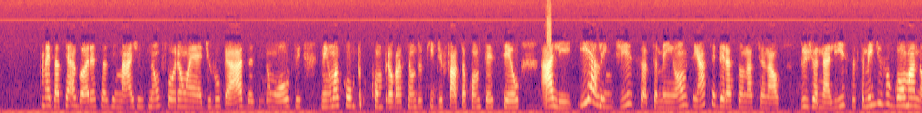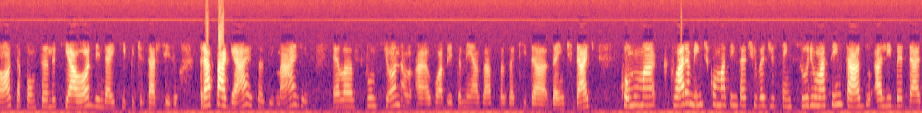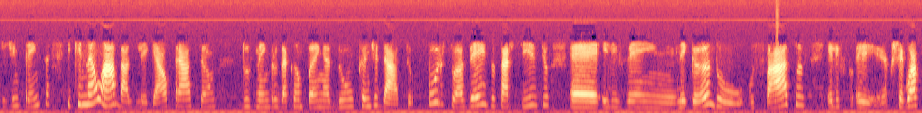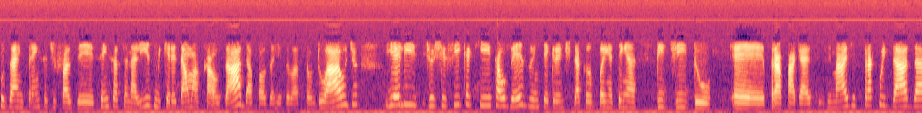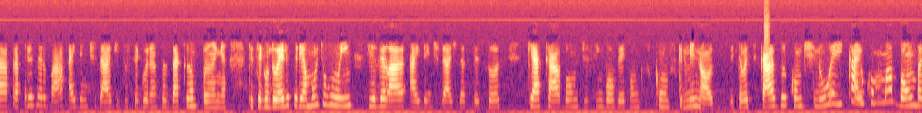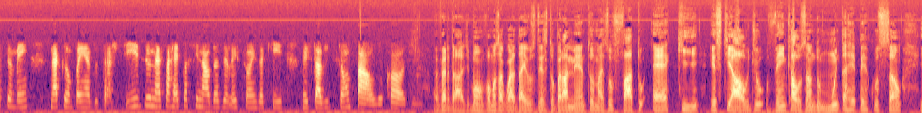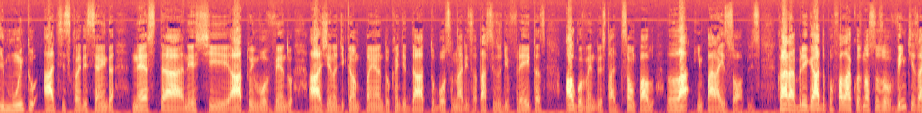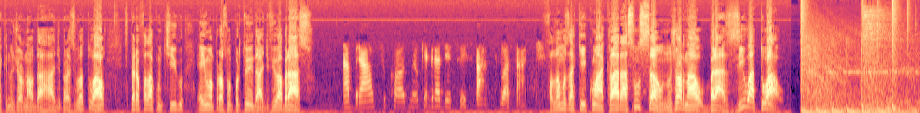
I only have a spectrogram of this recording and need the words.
mas até agora essas imagens não foram é, divulgadas, não houve nenhuma comprovação do que de fato aconteceu ali. E além disso, também ontem a Federação Nacional dos jornalistas também divulgou uma nota apontando que a ordem da equipe de Tarcísio para apagar essas imagens, elas funcionam, ah, vou abrir também as aspas aqui da, da entidade, como uma claramente como uma tentativa de censura e um atentado à liberdade de imprensa e que não há base legal para a ação dos membros da campanha do candidato. Por sua vez, o Tarcísio é, ele vem negando os fatos ele eh, chegou a acusar a imprensa de fazer sensacionalismo e querer dar uma causada após a revelação do áudio, e ele justifica que talvez o integrante da campanha tenha pedido é, para apagar essas imagens para cuidar da para preservar a identidade dos seguranças da campanha que segundo ele seria muito ruim revelar a identidade das pessoas que acabam de se envolver com, com os criminosos então esse caso continua e caiu como uma bomba também na campanha do Tarcísio, nessa reta final das eleições aqui no estado de São Paulo, Cosme. É verdade. Bom, vamos aguardar os desdobramentos, mas o fato é que este áudio vem causando muita repercussão e muito há de se esclarecer ainda nesta, neste ato envolvendo a agenda de campanha do candidato bolsonarista Tarcísio de Freitas ao governo do estado de São Paulo, lá lá em Paraisópolis. Clara, obrigado por falar com os nossos ouvintes aqui no Jornal da Rádio Brasil Atual. Espero falar contigo em uma próxima oportunidade, viu? Abraço. Abraço, Cosmo. Eu que agradeço o espaço. Boa tarde. Falamos aqui com a Clara Assunção no Jornal Brasil Atual.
